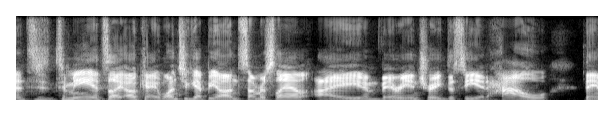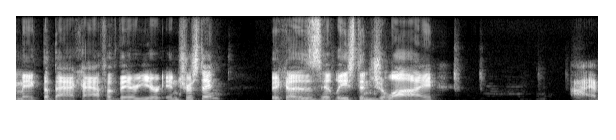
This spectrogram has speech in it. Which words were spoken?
it's, to me, it's like, okay, once you get beyond SummerSlam, I am very intrigued to see it how they make the back half of their year interesting because at least in July, I,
